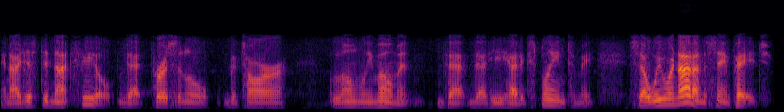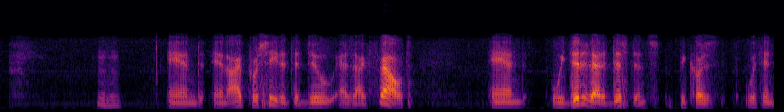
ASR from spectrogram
and I just did not feel that personal guitar lonely moment that that he had explained to me. So we were not on the same page. Mhm. And and I proceeded to do as I felt and we did it at a distance because within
